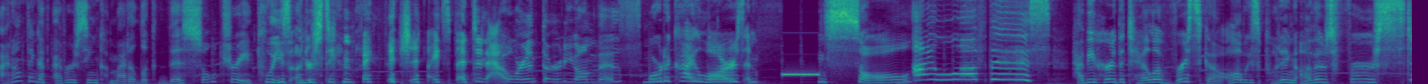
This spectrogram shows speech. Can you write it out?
I don't think I've ever seen Komaeda look this sultry. Please understand my vision. I spent an hour and 30 on this. Mordecai, Lars, and Saul. I love this. Have you heard the tale of Vriska, always putting others first?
